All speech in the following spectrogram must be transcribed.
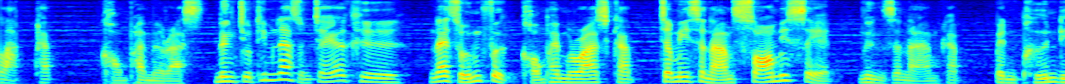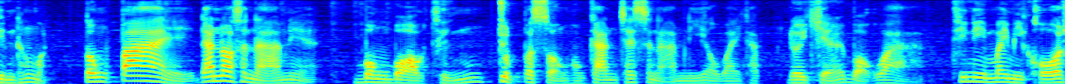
หลักครับของ p พ m e r a s หนึ่งจุดที่น่าสนใจก็คือ ในศูนย์ฝึกของ p พ m e r a s ครับ จะมีสนามซ้อมพิเศษ 1 สนามครับ เป็นพื้นดินทั้งหมด ตรงป้ายด้านนอกสนามเนี่ยบ่งบอกถึงจุดประสงค์ของการใช้สนามนี้เอาไว้ครับ โดยเขียนไว้บอกว่าที่นี่ไม่มีโค้ช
